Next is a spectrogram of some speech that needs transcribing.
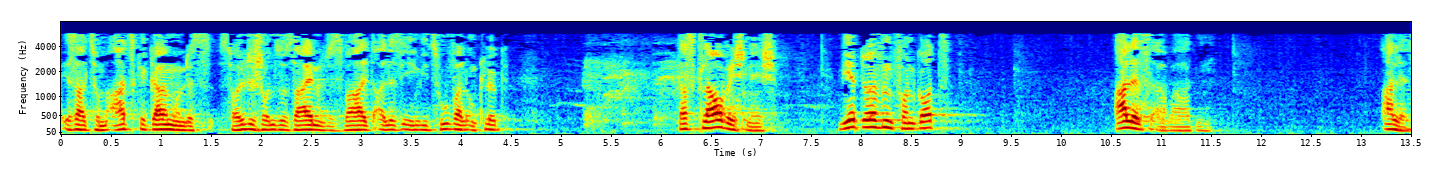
ist halt zum Arzt gegangen und es sollte schon so sein und es war halt alles irgendwie Zufall und Glück. Das glaube ich nicht. Wir dürfen von Gott alles erwarten. Alles.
